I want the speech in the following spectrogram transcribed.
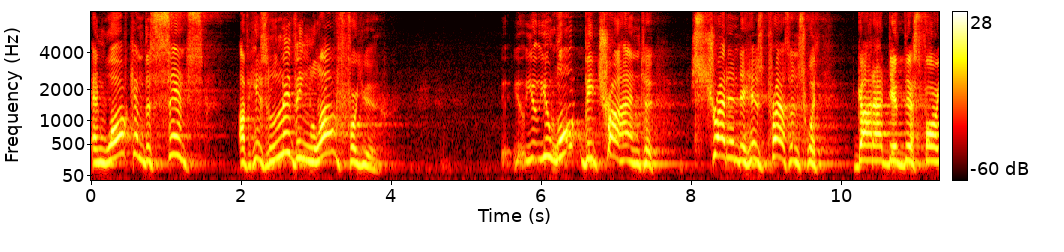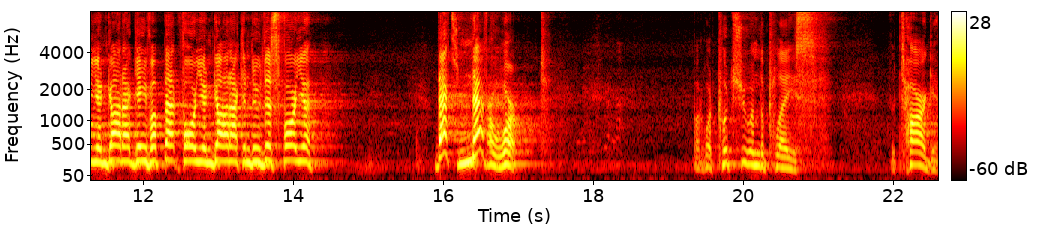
and walk in the sense of His living love for you, you, you, you won't be trying to strut into His presence with, God, I did this for you, and God, I gave up that for you, and God, I can do this for you. That's never worked. But what puts you in the place, the target,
